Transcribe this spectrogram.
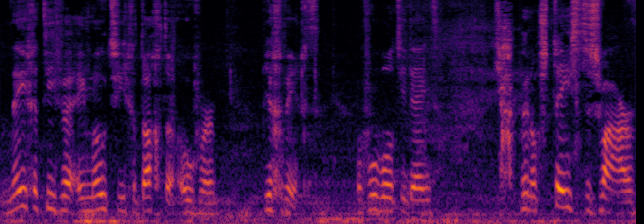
negatieve emotie, gedachte over je gewicht. Bijvoorbeeld je denkt, ja, ik ben nog steeds te zwaar.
